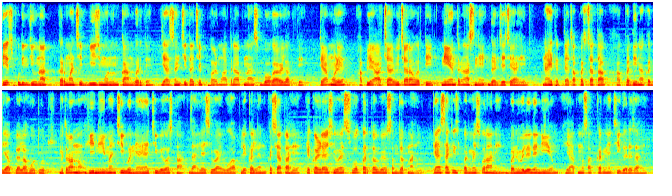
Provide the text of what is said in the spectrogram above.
तेच पुढील जीवनात कर्माचे बीज म्हणून काम करते. या संचिताचे फळ मात्र आपणास भोगावे लागते. त्यामुळे आपल्या आचार विचारावरती नियंत्रण असणे गरजेचे आहे. नाहीतर त्याचा पश्चाताप हा कधी ना कधी आपल्याला होतोच. मित्रांनो ही नियमांची व न्यायाची व्यवस्था जाणल्याशिवाय व आपले कल्याण कशात आहे हे कळल्याशिवाय स्वकर्तव्य समजत नाही. त्यासाठीच परमेश्वराने बनविलेले नियम हे आत्मसात करण्याची गरज आहे.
